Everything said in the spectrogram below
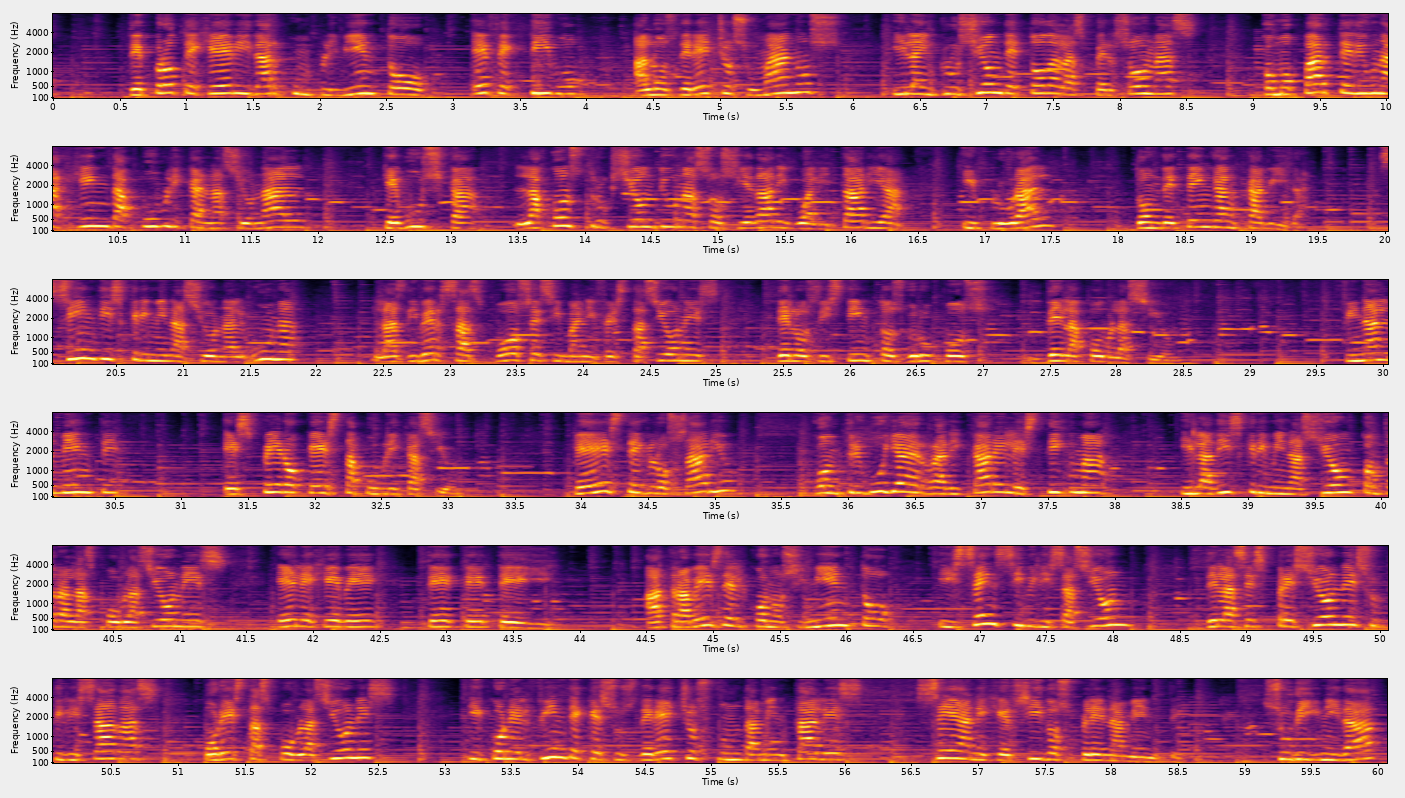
de proteger y dar cumplimiento efectivo a los derechos humanos y la inclusión de todas las personas como parte de una agenda pública nacional que busca la construcción de una sociedad igualitaria y plural donde tengan cabida sin discriminación alguna, las diversas voces y manifestaciones de los distintos grupos de la población. Finalmente, espero que esta publicación, que este glosario, contribuya a erradicar el estigma y la discriminación contra las poblaciones LGBTTI a través del conocimiento y sensibilización de las expresiones utilizadas por estas poblaciones y con el fin de que sus derechos fundamentales sean ejercidos plenamente. su dignidad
